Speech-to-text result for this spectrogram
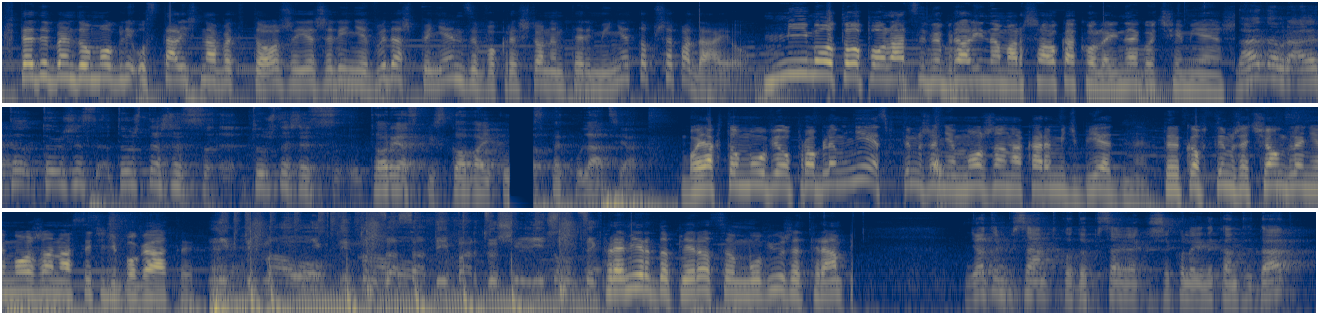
Wtedy będą mogli ustalić nawet to, że jeżeli nie wydasz pieniędzy w określonym terminie, to przepadają. Mimo to Polacy wybrali na marszałka kolejnego ciemiężca. No ale dobra, ale to, to już jest, to już też jest, to już też jest teoria spiskowa i kurwa spekulacja. Bo jak to mówią, problem nie jest w tym, że nie można nakarmić biednych, tylko w tym, że ciągle nie można nasycić bogatych. Nigdy mało, nigdy to zasady bardzo się liczące. Premier dopiero co mówił, że Trump Nie o tym pisałem, tylko dopisałem jak jeszcze kolejny kandydat.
